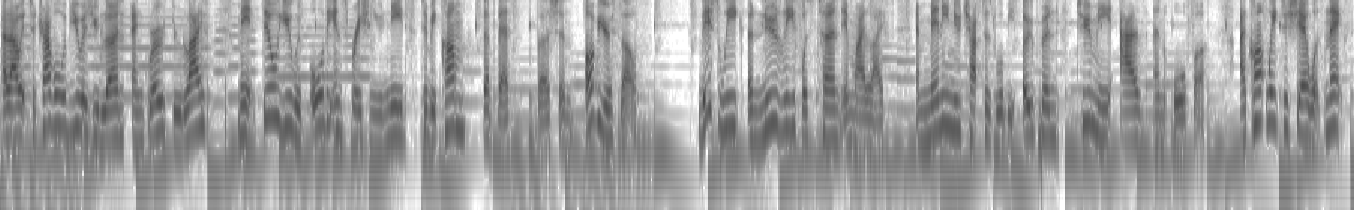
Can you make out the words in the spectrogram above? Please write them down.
Allow it to travel with you as you learn and grow through life. May it fill you with all the inspiration you need to become the best version of yourself. This week, a new leaf was turned in my life, and many new chapters will be opened to me as an author. I can't wait to share what's next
